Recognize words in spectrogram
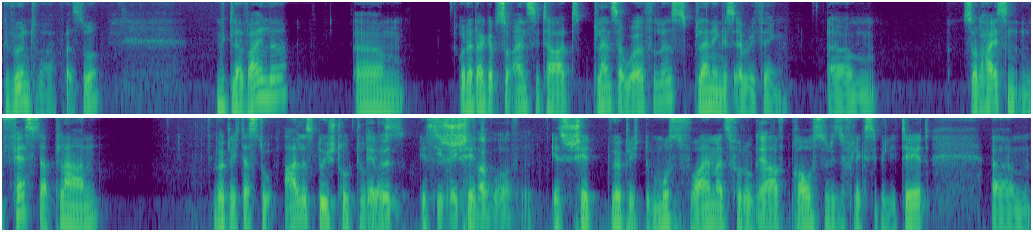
gewöhnt war, weißt du? Mittlerweile, ähm, oder da gibt es so ein Zitat: Plans are worthless, planning is everything. Ähm, soll heißen, ein fester Plan, wirklich, dass du alles durchstrukturierst, ist shit. Verworfen. Ist shit, wirklich. Du musst vor allem als Fotograf, ja. brauchst du diese Flexibilität. Ähm,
